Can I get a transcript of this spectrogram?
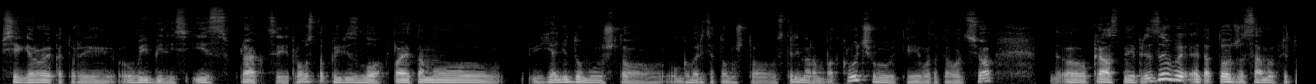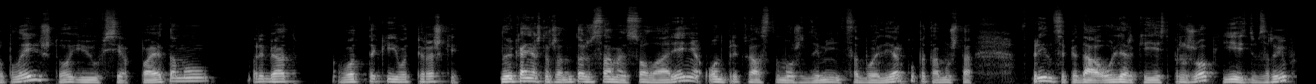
все герои, которые выбились из фракции, просто повезло. Поэтому я не думаю, что говорить о том, что стримерам подкручивают и вот это вот все. Э, красные призывы это тот же самый free-to-play, что и у всех. Поэтому, ребят, вот такие вот пирожки. Ну и, конечно же, на то же самое соло-арене он прекрасно может заменить собой Лерку, потому что, в принципе, да, у Лерки есть прыжок, есть взрыв,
